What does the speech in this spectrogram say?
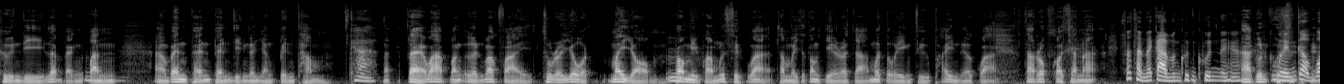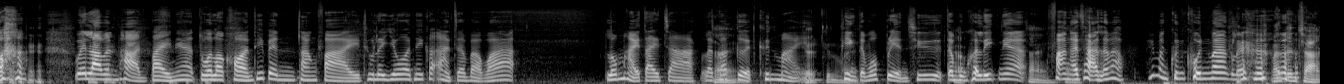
คืนดีและแบ่งปันอ่า แว่นแผ่นแผ่นดินกันอย่างเป็นธรรมค่ะนะแต่ว่าบังเอิญว่าฝ่ายทุรยศไม่ยอม เพราะมีความรู้สึกว่าทำไมจะต้องเจรจาเมื่อตัวเองถือไพ่เหนือกว่า ถ้ารบก็ชนะ สถานการณ์มันคุ้นๆนะฮะอ่าคุ้นๆเหมือนกับว่า เวลามันผ่านไปเนี่ย ตัวละครที่เป็นทางฝ่ายทุรยศนี่ก็อาจจะแบบว่าล้มหายตายจากแล้วก็ใช่เกิดขึ้นใหม่เกิดขึ้นใหม่ เพียงแต่ว่าเปลี่ยนชื่อ แต่ครับบุคลิกเนี่ยใช่ฟังอาจารย์แล้วแบบเฮ้ยมันคุ้นๆมากเลย มันเป็นฉาก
